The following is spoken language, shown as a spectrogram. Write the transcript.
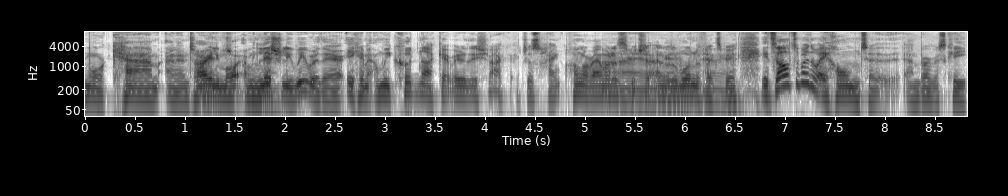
more calm and entirely Right, more. I mean, okay. literally, we were there. It came out, and we could not get rid of the shark. It just hang, hung around with us, which and it was a wonderful experience. It's also, by the way, home to Ambergris Caye.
